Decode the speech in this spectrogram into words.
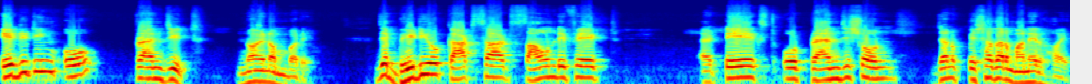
এডিটিং ও ট্রানজিট নয় নম্বরে। যে ভিডিও কাটসাট সাউন্ড ইফেক্ট টেক্সট ও ট্রানজিশন যেন পেশাদার মানের হয়।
